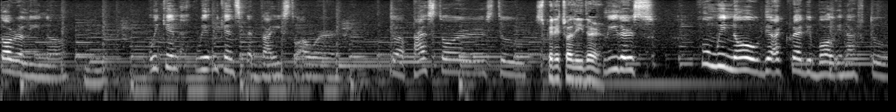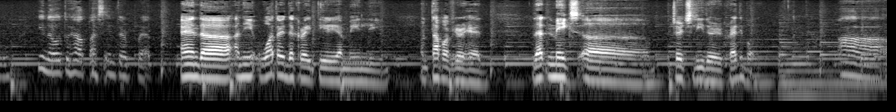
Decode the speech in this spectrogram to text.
thoroughly, no, Mhm. we can we, we can seek advice to our to our pastors, to Spiritual leader. leaders whom we know they are credible enough to you know to help us interpret. And uh, ano, y- what are the criteria mainly on top of your head that makes a church leader credible? Um,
